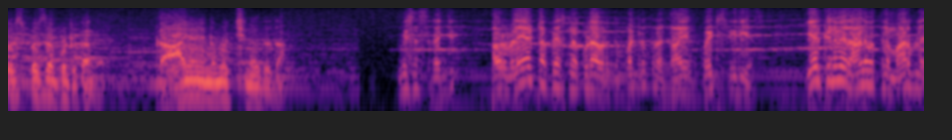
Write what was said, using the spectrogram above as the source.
பெருசு பெருசா போட்டிருக்காங்க. காயம் என்னமோ சின்னதுதான். மிஸ்ஸஸ் ரஞ்சித் அவர் விளையாட்டா பேசினா கூட அவருக்கு பட்டிருக்கிற காயம் குவைட் சீரியஸ் ஏற்கனவே ராணுவத்துல மார்புல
